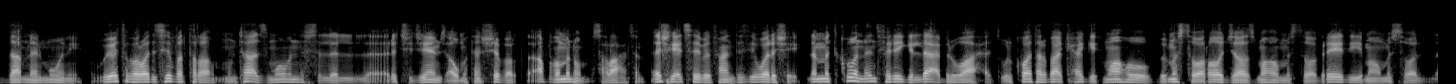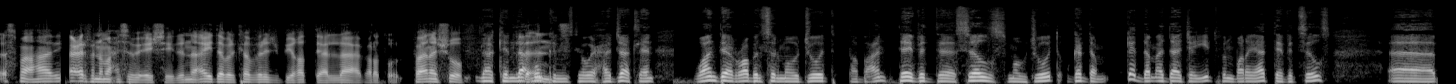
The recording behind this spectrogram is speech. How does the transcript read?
دارنيل موني. ويعتبر wide receiver ترى ممتاز مو من نفس ريتشي جيمس أو مثلا شيبرد أفضل منهم صراحة. إيش قاعد تسوي بال fantasy؟ ولا شيء. لما تكون أنت فريق اللاعب الواحد وال quarterback حقك ما هو بمستوى روجرز ما هو بمستوى برادي ما هو مستوى الأسماء هذه أعرف إنه ما حيسوي أي شيء لأن أي double coverage بيغطي على اللاعب على طول. فأنا أشوف لكن لا ممكن أنت- يسوي حاجات لأن وانديل روبنسون موجود طبعا ديفيد سيلز موجود. وقدم قدم أداء جيد في المباريات ديفيد سيلز. آه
